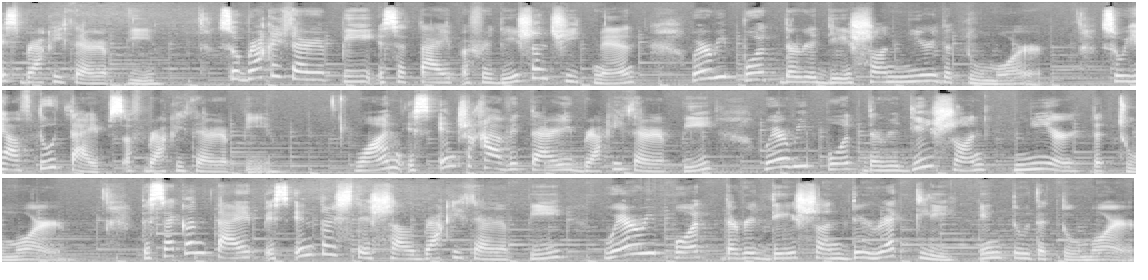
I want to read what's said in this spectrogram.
is brachytherapy? So brachytherapy is a type of radiation treatment where we put the radiation near the tumor. So we have two types of brachytherapy. One is intracavitary brachytherapy where we put the radiation near the tumor. The second type is interstitial brachytherapy where we put the radiation directly into the tumor.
